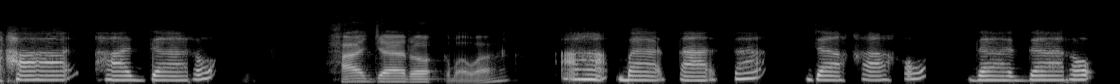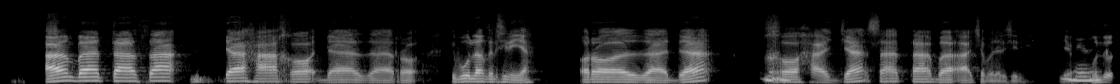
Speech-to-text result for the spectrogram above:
ha hajaro Hajaro. Ke bawah. abatasa jahaho dadaro Ambatasa jahakho dazaro. Ibu ulang dari sini ya. Rozada Mm. khohaja sataba'a. Coba dari sini. Yuk, Ya. mundur.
